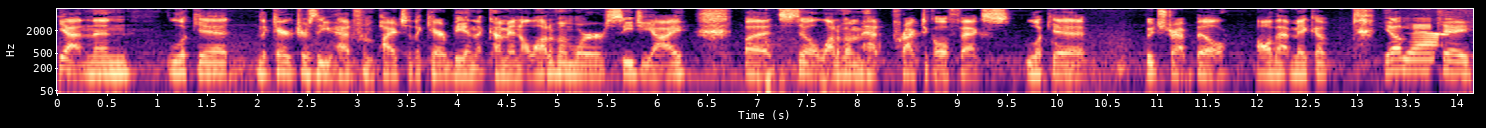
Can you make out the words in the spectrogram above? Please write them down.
Yeah, and then look at the characters that you had from Pirates of the Caribbean that come in. A lot of them were CGI, but still, a lot of them had practical effects. Look at Bootstrap Bill. All that makeup Yep. Yeah. Okay.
